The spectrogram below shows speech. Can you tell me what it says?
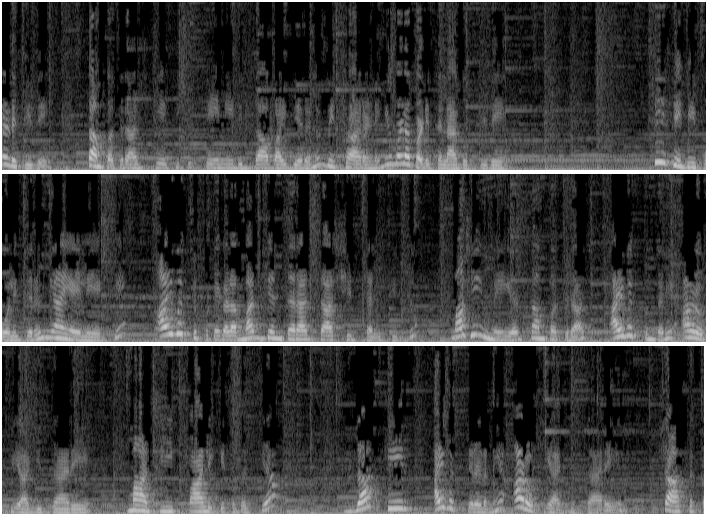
ನಡೆಸಿದೆ. ಸಂಪತ್ ರಾಜ್ಗೆ ಚಿಕಿತ್ಸೆ ನೀಡಿದ್ದ ವೈದ್ಯರನ್ನು ವಿಚಾರಣೆಗೆ ಒಳಪಡಿಸಲಾಗುತ್ತಿದೆ. ಸಿಸಿಬಿ ಪೊಲೀಸರು ನ್ಯಾಯಾಲಯಕ್ಕೆ ಐವತ್ತು ಪುಟಗಳ ಮಧ್ಯಂತರ ಚಾರ್ಜ್ ಶೀಟ್ ಸಲ್ಲಿಸಿದ್ದು, ಮಾಜಿ ಮೇಯರ್ ಸಂಪತ್ ರಾಜ್ ಐವತ್ತೊಂದನೇ ಆರೋಪಿಯಾಗಿದ್ದಾರೆ. ಮಾಜಿ ಪಾಲಿಕೆ ಸದಸ್ಯ ಜಾಕೀರ್ ಐವತ್ತೆರಡನೇ ಆರೋಪಿಯಾಗಿದ್ದಾರೆ. ಶಾಸಕ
